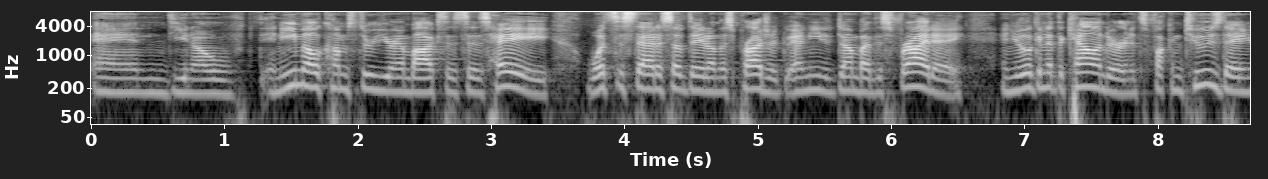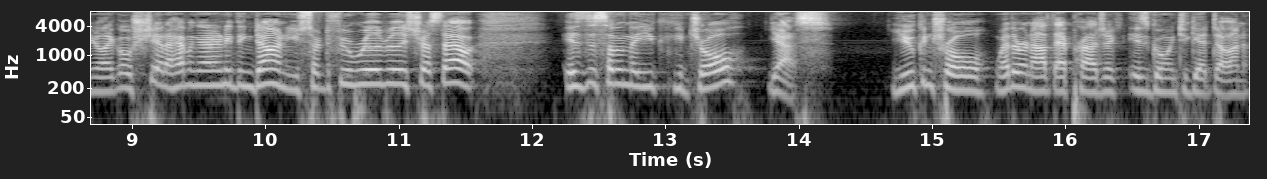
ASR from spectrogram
and you know an email comes through your inbox that says, "Hey, what's the status update on this project? I need it done by this Friday." And you're looking at the calendar, and it's fucking Tuesday, and you're like, "Oh shit, I haven't got anything done." You start to feel really, really stressed out. Is this something that you can control? Yes, you control whether or not that project is going to get done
